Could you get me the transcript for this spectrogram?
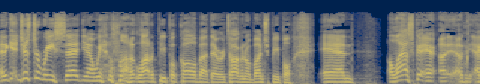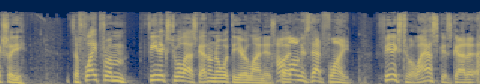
And again, just to reset, you know, we had a lot, of, a lot of people call about that. We are talking to a bunch of people, and Alaska, uh, uh, actually, it's a flight from Phoenix to Alaska. I don't know what the airline is. How long is that flight? Phoenix to Alaska's got a.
